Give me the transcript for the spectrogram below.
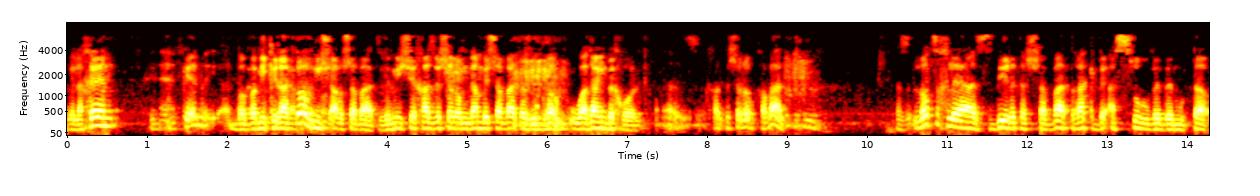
ולכן כן, במקרה הטוב נשאר שבת, ומי שחז ושלום גם בשבת, אז הוא, עדיין בחול. אז חז ושלום, חבל. אז לא צריך להסביר את השבת רק באסור ובמותר.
